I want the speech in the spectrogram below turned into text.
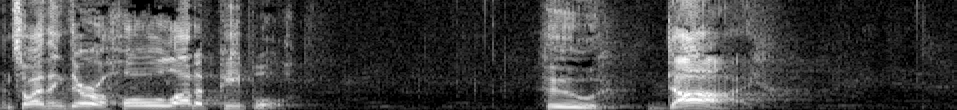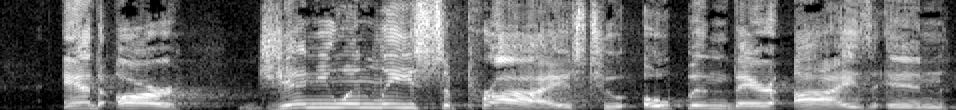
And so I think there are a whole lot of people who die and are genuinely surprised to open their eyes in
